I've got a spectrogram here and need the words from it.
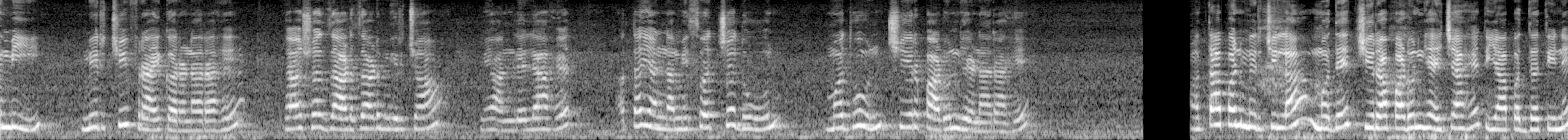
मी मिरची फ्राय करणार आहे. ह्या अशा जाड जाड मिरच्या मी आणलेल्या आहेत. आता यांना मी स्वच्छ धुवून मधून चीर पाडून घेणार आहे. आता आपण मिरचीला मध्ये चिरा पाडून घ्यायच्या आहेत या पद्धतीने.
